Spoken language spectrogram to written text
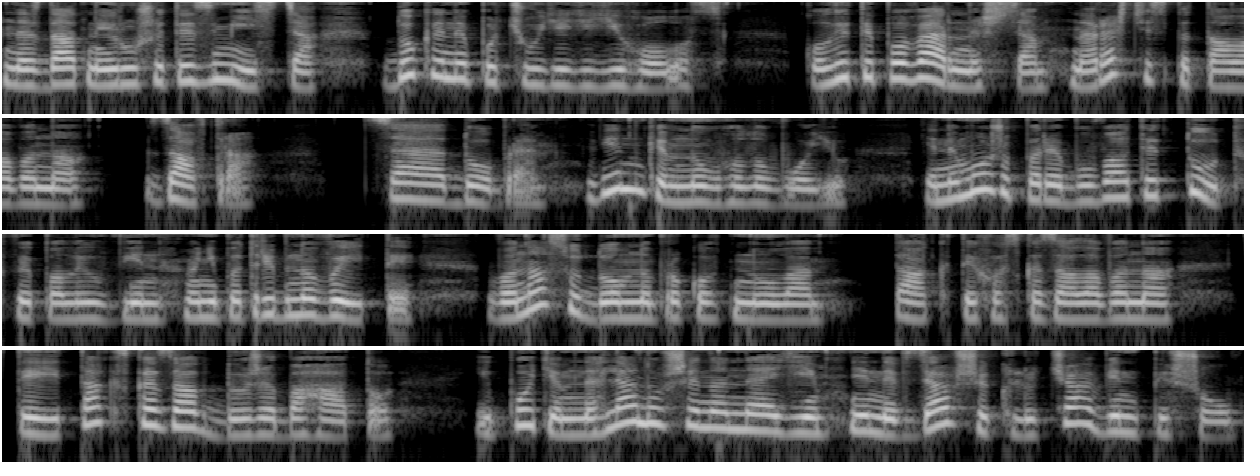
нездатний рушити з місця, доки не почує її голос. Коли ти повернешся? нарешті спитала вона. Завтра. Це добре. Він кивнув головою. Я не можу перебувати тут, випалив він. Мені потрібно вийти. Вона судомно проковтнула. Так, тихо сказала вона, ти і так сказав дуже багато. І потім, не глянувши на неї і не взявши ключа, він пішов.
